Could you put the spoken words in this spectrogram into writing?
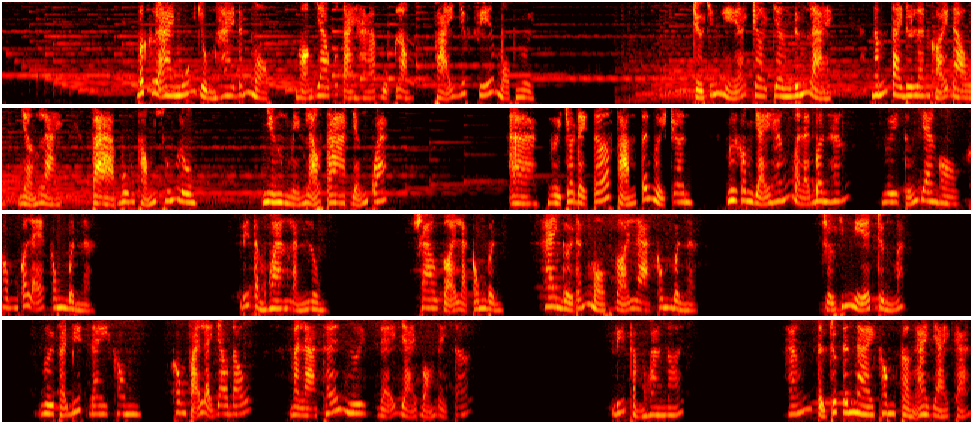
Bất cứ ai muốn dùng hai đánh một, ngọn dao của tài hạ buộc lòng phải giúp phía một người. Triệu Chính Nghĩa trơ chân đứng lại, nắm tay đưa lên khỏi đầu, nhận lại và buông thõng xuống luôn. Nhưng miệng lão ta vẫn quát. À, người cho đầy tớ phạm tới người trên, ngươi không dạy hắn mà lại bên hắn, ngươi tưởng giang hồ không có lẽ công bình à? Lý Tầm Hoan lạnh lùng. Sao gọi là công bình? Hai người đánh một gọi là công bình à? Triệu Chính Nghĩa trừng mắt. Ngươi phải biết đây không, không phải là giao đấu, mà là thế ngươi để dạy bọn đầy tớ. Lý Thầm Hoan nói, hắn từ trước đến nay không cần ai dạy cả,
